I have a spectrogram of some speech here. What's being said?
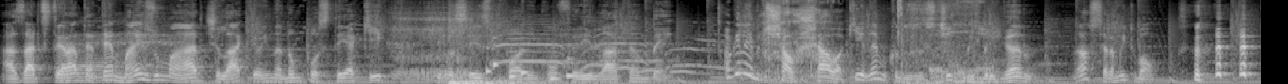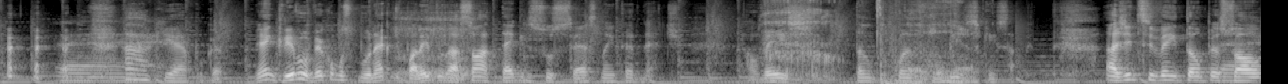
as artes. Tem lá, tem até mais uma arte lá, que eu ainda não postei aqui, que vocês podem conferir lá também. Alguém lembra de Chau Chau aqui? Lembra quando os Stickman brigando? Nossa, era muito bom. ah, que época. É incrível ver como os bonecos de paleta ainda são a tag de sucesso na internet. Talvez tanto quanto zumbis, quem sabe. A gente se vê então, pessoal,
